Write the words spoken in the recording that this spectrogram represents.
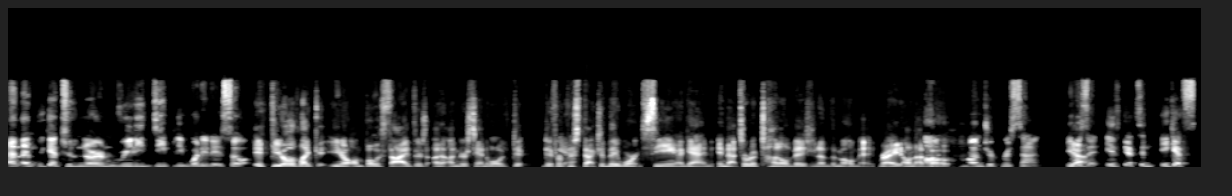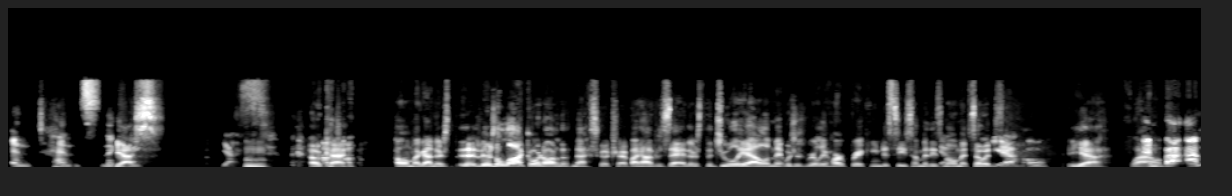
And then we get to learn really deeply what it is. So it feels like you know on both sides there's an understandable di- different yeah. perspective they weren't seeing again in that sort of tunnel vision of the moment, right on that boat. Hundred percent. Yeah, was, it gets it gets intense next yes. week. Yes. Mm, okay. oh my God, there's there's a lot going on in the Mexico trip. I have to say, there's the Julia element, which is really heartbreaking to see some of these yeah. moments. So it's yeah, oh. yeah, wow. And but I'm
